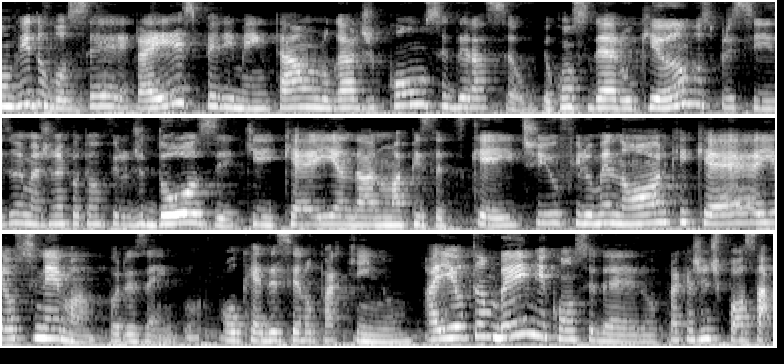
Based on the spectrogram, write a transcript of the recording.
Convido você para experimentar um lugar de consideração. Eu considero o que ambos precisam. Imagina que eu tenho um filho de 12 que quer ir andar numa pista de skate e o filho menor que quer ir ao cinema, por exemplo, ou quer descer no parquinho. Aí eu também me considero para que a gente possa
